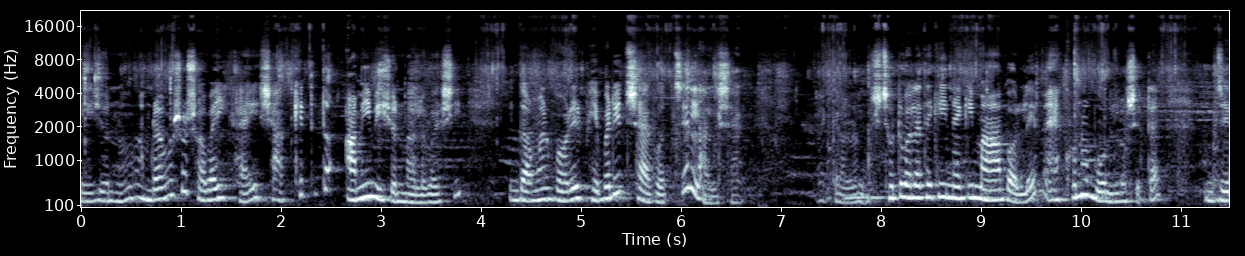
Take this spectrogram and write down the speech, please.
সেই জন্য আমরা অবশ্য সবাই খাই। শাক খেতে তো আমি ভীষণ ভালোবাসি, কিন্তু আমার বরের ফেভারিট শাক হচ্ছে লাল শাক। কারণ ছোটোবেলা থেকেই নাকি মা বলে এখনও বলল সেটা, যে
